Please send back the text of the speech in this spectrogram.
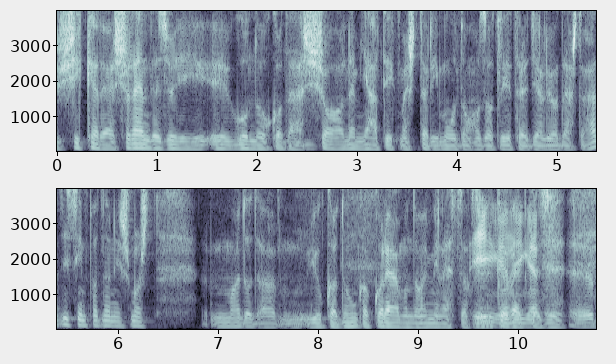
sikeres rendezői gondolkodással, nem játékmesteri módon hozott létre egy előadást a házi színpadon, és most majd oda lyukadunk, akkor elmondom, hogy mi lesz a igen, következő igen.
